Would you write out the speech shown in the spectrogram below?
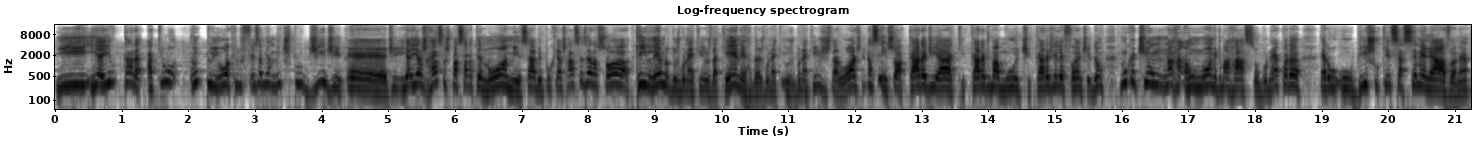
E, e aí, cara, aquilo ampliou, aquilo fez a minha mente explodir de, é, de- E aí as raças passaram a ter nome, sabe? Porque as raças era só. Quem lembra dos bonequinhos da Kenner, das bonequi... os bonequinhos de Star Wars, era assim, só cara de iaque, cara de mamute, cara de elefante. Não, nunca tinha uma um nome de uma raça. O boneco era, era o, o bicho que se assemelhava, né?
